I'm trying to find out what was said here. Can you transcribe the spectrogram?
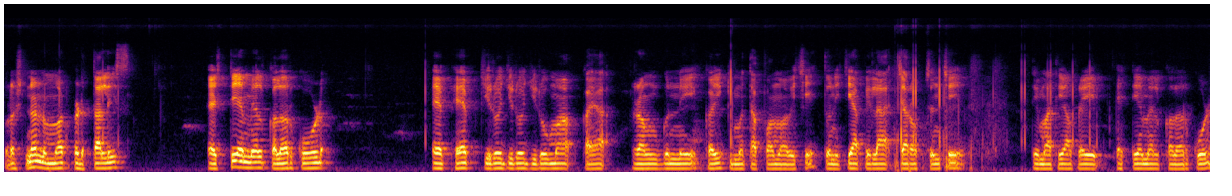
પ્રશ્ન નંબર અડતાલીસ. HTML colour code FF zero zero જીરોમાં કયા રંગને કઈ કિંમત આપવામાં આવે છે? તો નીચે આપેલા ચાર ઓપ્શન છે. તેમાંથી આપણે એચટીએમએલ કલર કોડ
